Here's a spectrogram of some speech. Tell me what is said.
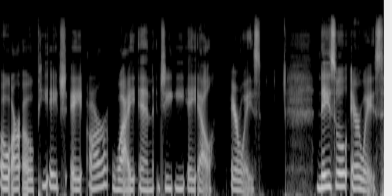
O R O P H A R Y N G E A L, airways. Nasal airways.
